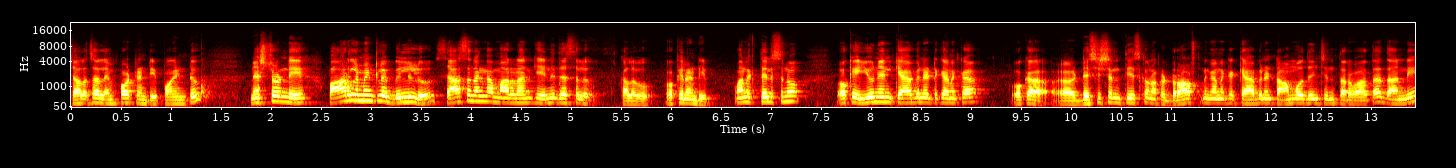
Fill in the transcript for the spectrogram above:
చాలా చాలా ఇంపార్టెంట్ ఈ పాయింట్. నెక్స్ట్ అండి పార్లమెంట్లో బిల్లులు శాసనంగా మారడానికి ఎన్ని దశలు కలవు? ఓకేనండి. మనకు తెలిసిన ఒక యూనియన్ క్యాబినెట్ కనుక ఒక డెసిషన్ తీసుకొని ఒక డ్రాఫ్ట్ని కనుక క్యాబినెట్ ఆమోదించిన తర్వాత దాన్ని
